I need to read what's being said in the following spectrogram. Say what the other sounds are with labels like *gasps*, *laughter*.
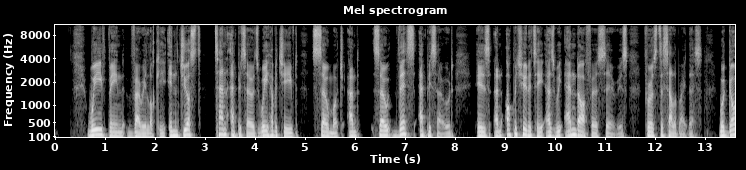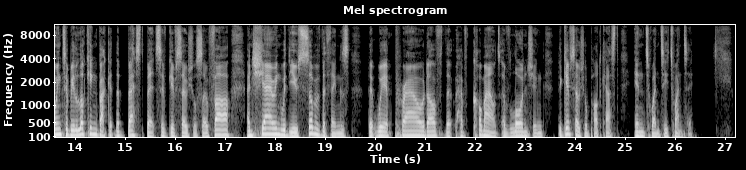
We've been very lucky. In just 10 episodes, we have achieved so much. And so this episode is an opportunity as we end our first series for us to celebrate this. We're going to be looking back at the best bits of Give Social so far and sharing with you some of the things that we're proud of that have come out of launching the Give Social podcast in 2020.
